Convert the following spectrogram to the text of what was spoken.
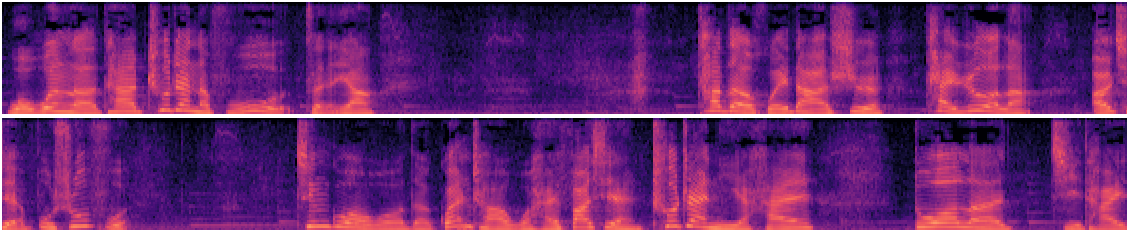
我问了他车站的服务怎样，他的回答是太热了，而且不舒服。经过我的观察，我还发现车站里还多了几台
